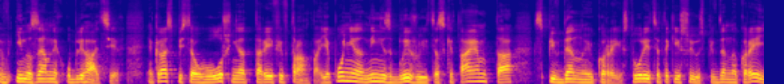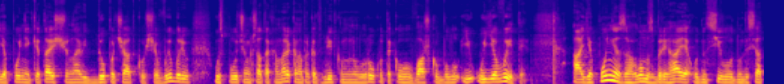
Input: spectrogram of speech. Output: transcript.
в іноземних облігаціях, якраз після оголошення тарифів Трампа. Японія нині зближується з Китаєм та з Південною Кореєю. Створюється такий союз Південна Корея, Японія, Китай, що навіть до початку ще виборів у Сполучених Штатах Америки, наприклад, влітку минулого року такого важко було і уявити. А Японія загалом зберігає 1,1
